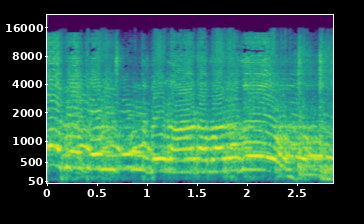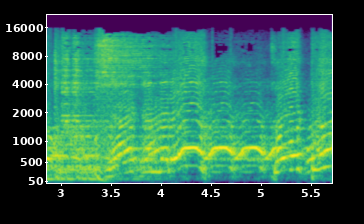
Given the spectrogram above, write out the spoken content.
ಆ ಬೇಟೆಯನ್ನು ಬೇಗ ಆಡಬಾರದು. ಯಾಕಂದರೆ ಕೋಟ್ಯಾನು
